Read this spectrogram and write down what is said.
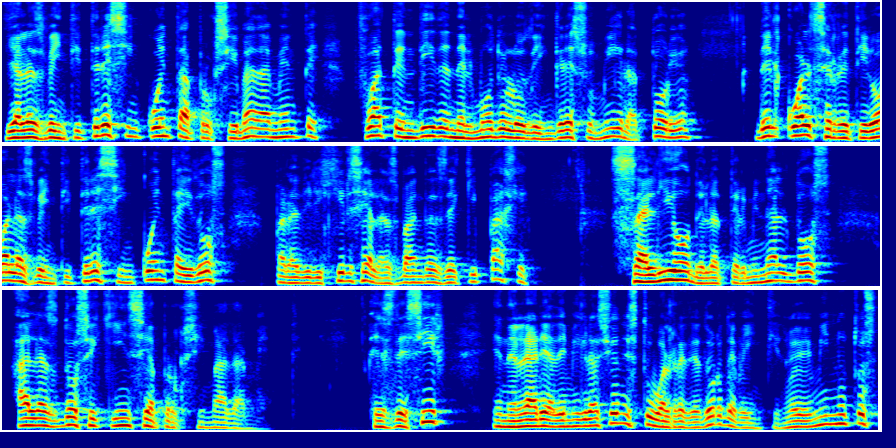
y a las 23.50 aproximadamente fue atendida en el módulo de ingreso migratorio, del cual se retiró a las 23.52 para dirigirse a las bandas de equipaje. Salió de la Terminal 2 a las 12.15 aproximadamente. Es decir, en el área de migración estuvo alrededor de 29 minutos,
